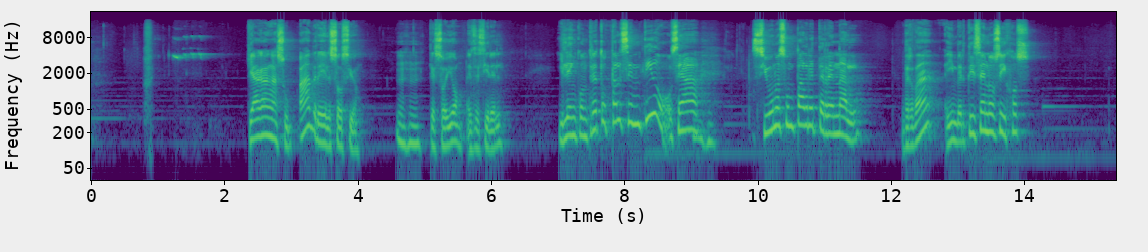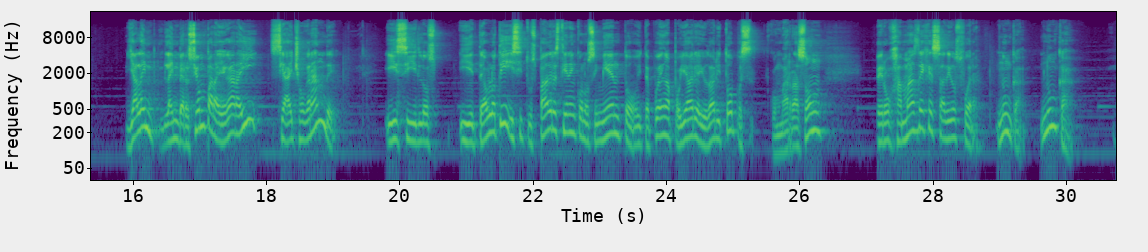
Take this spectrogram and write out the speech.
que hagan a su padre el socio, que soy yo, es decir, él. Y le encontré total sentido. O sea, si uno es un padre terrenal, ¿verdad? E invertirse en los hijos, ya la, la inversión para llegar ahí se ha hecho grande. Y si los y te hablo a ti, y si tus padres tienen conocimiento y te pueden apoyar y ayudar y todo, pues con más razón. Pero jamás dejes a Dios fuera. Nunca, nunca.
